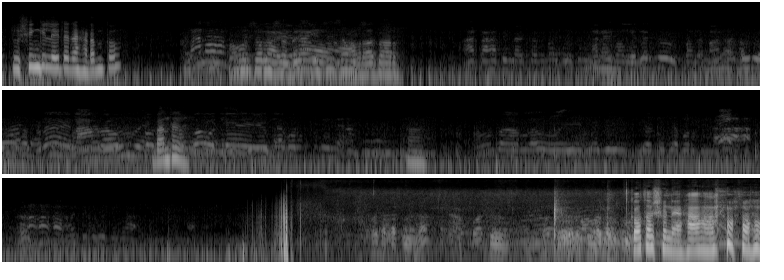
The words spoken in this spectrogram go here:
একটু সিঙ্গেল এটা হাঁটান তো। বান্ধব কথা শুনে হা হা হা, হা।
